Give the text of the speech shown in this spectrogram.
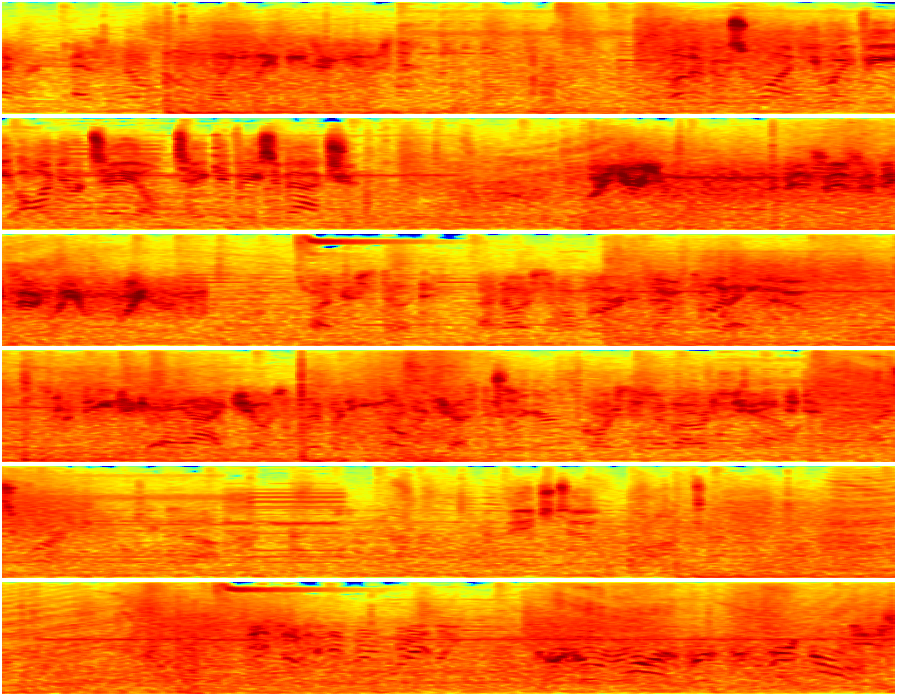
Yes, sir. He's an old-timer. Has no clue how UAVs are used. Mother Goose 1, UAV on your tail. Take evasive action. I hear you. This isn't exactly a fighter. Understood. An arsenal bird is on its way. Strategic AI chose liberty over justice. Courses have already changed. Nice work. Keep it up. Mage two, locked. Gargoyle 1, where's the signal?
